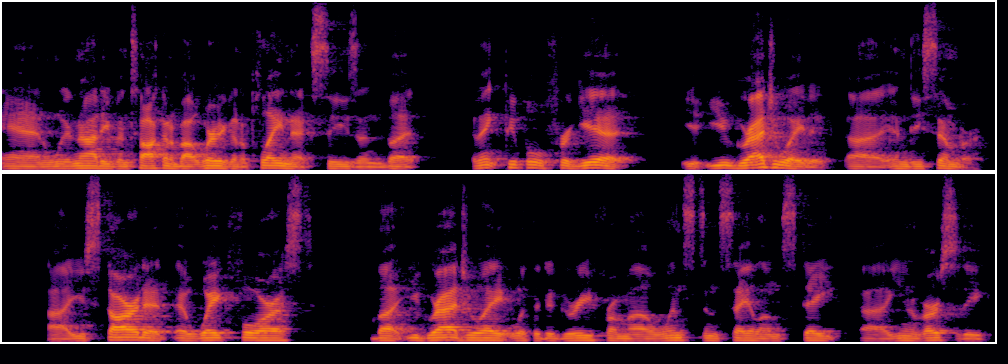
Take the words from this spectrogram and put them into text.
and we're not even talking about where you're going to play next season. But I think people forget you, graduated uh, in December. Uh, you start at, at, Wake Forest, but you graduate with a degree from uh, Winston-Salem State uh, University.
